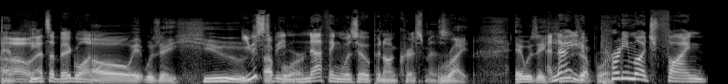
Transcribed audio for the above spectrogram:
And Oh, pe- that's a big one. Oh, it was a huge Used to be uproar. nothing was open on Christmas. right. It was a And huge now you can uproar. pretty much find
